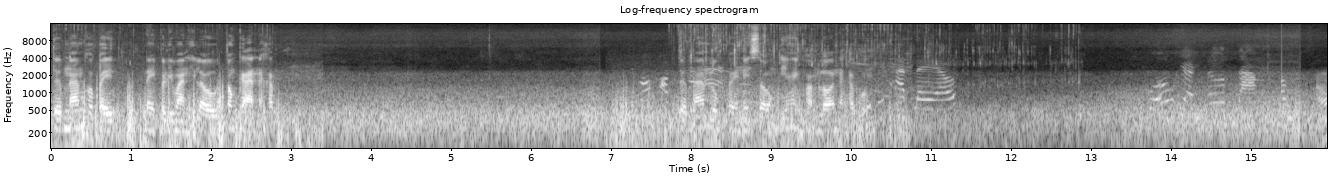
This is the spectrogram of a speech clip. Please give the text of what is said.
เติมน้ำเข้าไปในปริมาณที่เราต้องการนะครับ เติมน้ำลงไปในซองที่ให้ความร้อนนะครับผมไม่ทันแล้วโอ้อยากเติมตังค์อ๋อ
